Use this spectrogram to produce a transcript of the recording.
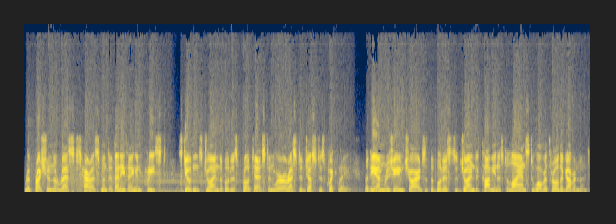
Repression, arrests, harassment, if anything, increased. Students joined the Buddhist protest and were arrested just as quickly. The Diem regime charged that the Buddhists had joined the Communist alliance to overthrow the government.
